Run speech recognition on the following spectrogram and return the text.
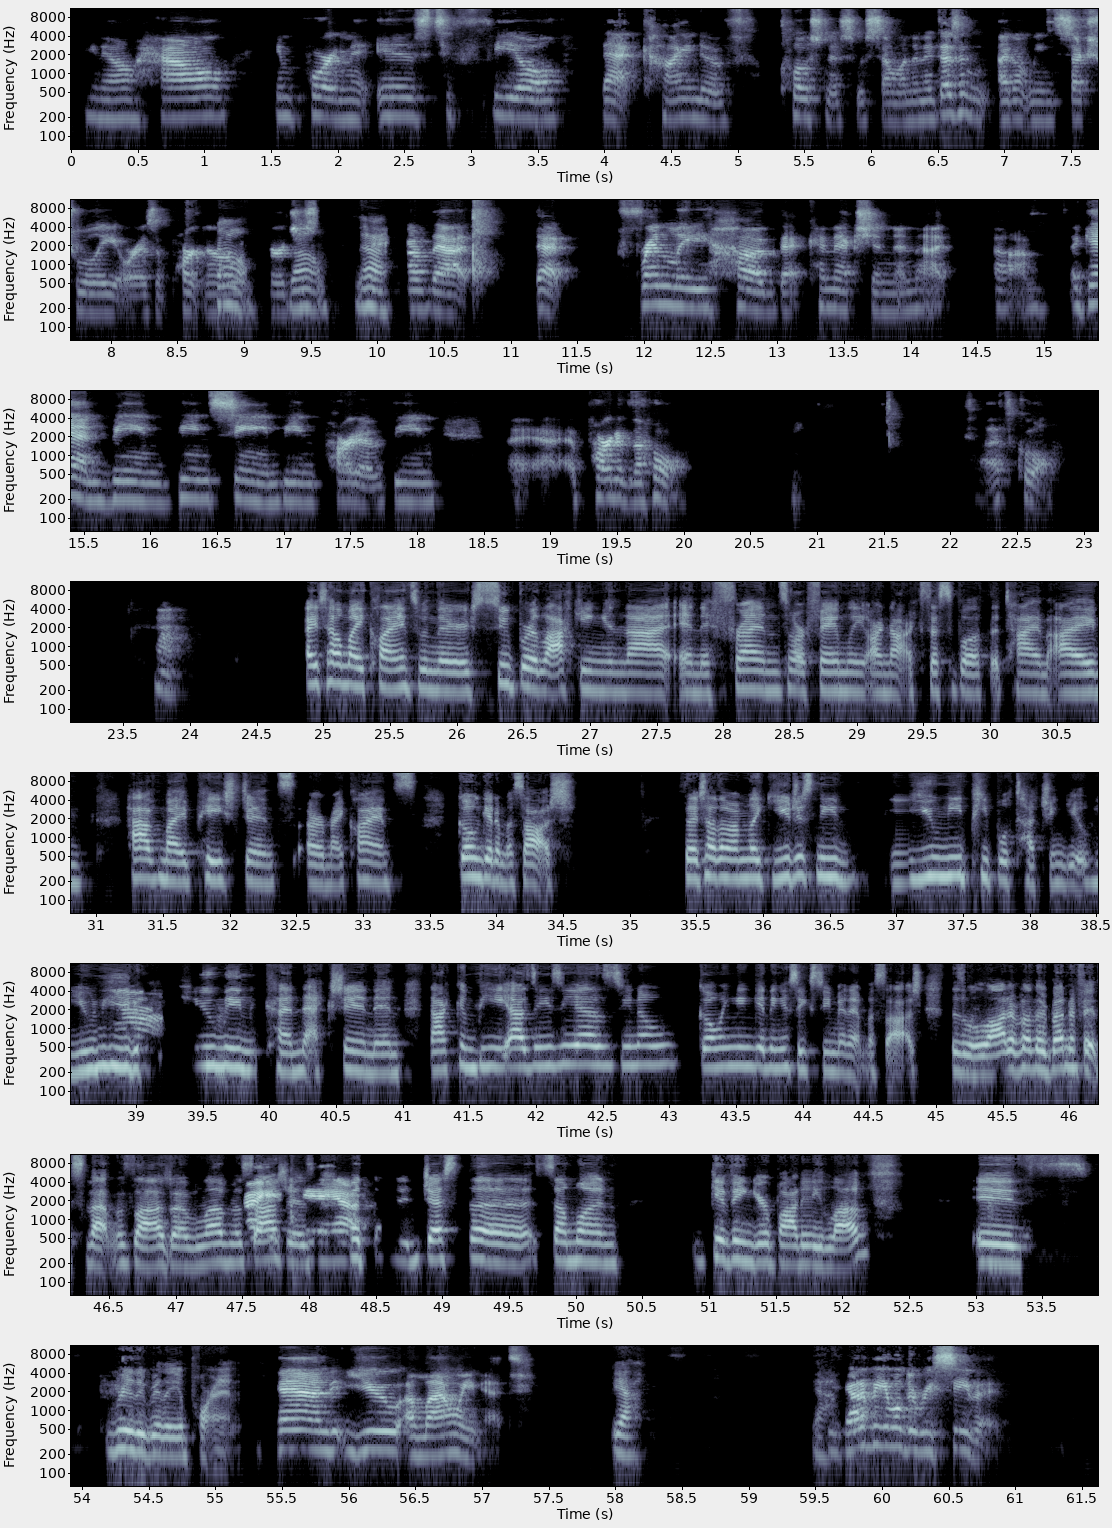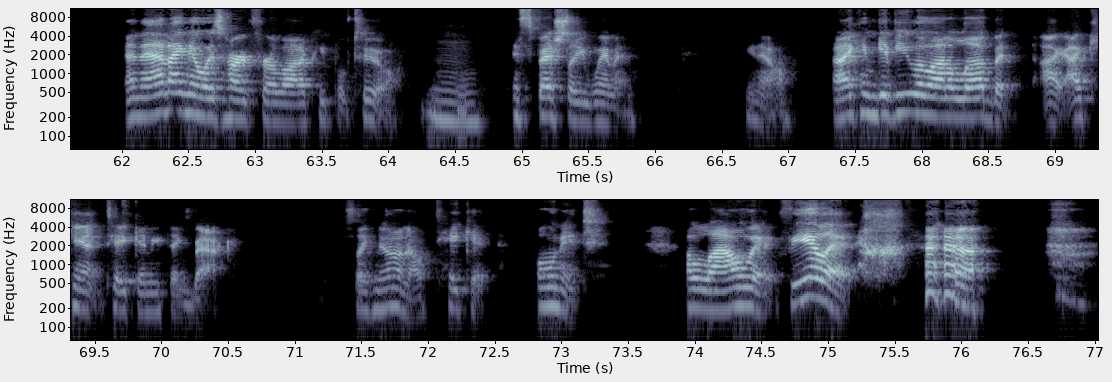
You know, how important it is to feel that kind of closeness with someone. And it doesn't, I don't mean sexually or as a partner no, or just no. yeah. have that, that friendly hug, that connection and that, um, again, being, being seen, being part of, being, a part of the whole. So that's cool. Huh. I tell my clients when they're super lacking in that, and if friends or family are not accessible at the time, I have my patients or my clients go and get a massage. So I tell them, I'm like, you just need you need people touching you. You need human connection, and that can be as easy as you know going and getting a 60 minute massage. There's a lot of other benefits to that massage. I love massages, right. yeah. but just the someone giving your body love is really really important. And you allowing it. Yeah. Yeah. You got to be able to receive it. And that I know is hard for a lot of people too, mm. especially women you know, I can give you a lot of love, but I, I can't take anything back. It's like, no, no, no, take it, own it, allow it, feel it.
